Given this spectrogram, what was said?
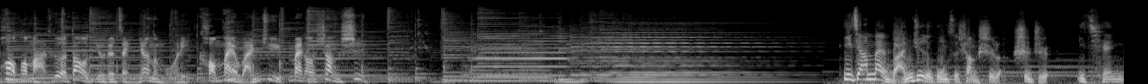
泡泡玛特到底有着怎样的魔力？靠卖玩具卖到上市？一家卖玩具的公司上市了，市值一千亿，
